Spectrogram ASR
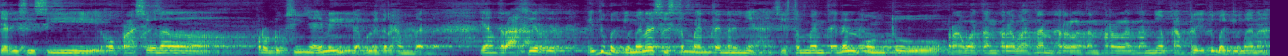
dari sisi operasional produksinya ini tidak boleh terhambat. Yang terakhir itu bagaimana sistem maintenance-nya, sistem maintenance untuk perawatan-perawatan, peralatan-peralatannya pabrik itu bagaimana,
